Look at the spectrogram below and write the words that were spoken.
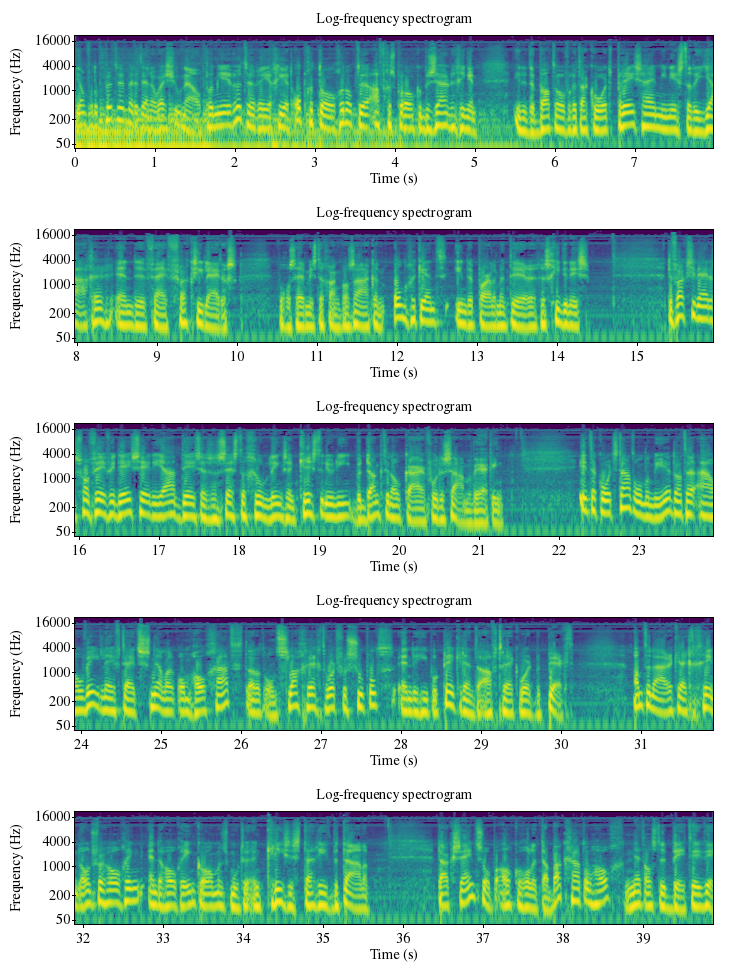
Jan van der Putten met het NOS-journaal. Premier Rutte reageert opgetogen op de afgesproken bezuinigingen. In het debat over het akkoord prees hij minister De Jager en de vijf fractieleiders. Volgens hem is de gang van zaken ongekend in de parlementaire geschiedenis. De fractieleiders van VVD, CDA, D66, GroenLinks en ChristenUnie bedankten elkaar voor de samenwerking. In het akkoord staat onder meer dat de AOW-leeftijd sneller omhoog gaat, dat het ontslagrecht wordt versoepeld en de hypotheekrenteaftrek wordt beperkt. Ambtenaren krijgen geen loonsverhoging en de hoge inkomens moeten een crisistarief betalen. De accijns op alcohol en tabak gaat omhoog, net als de BTW.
